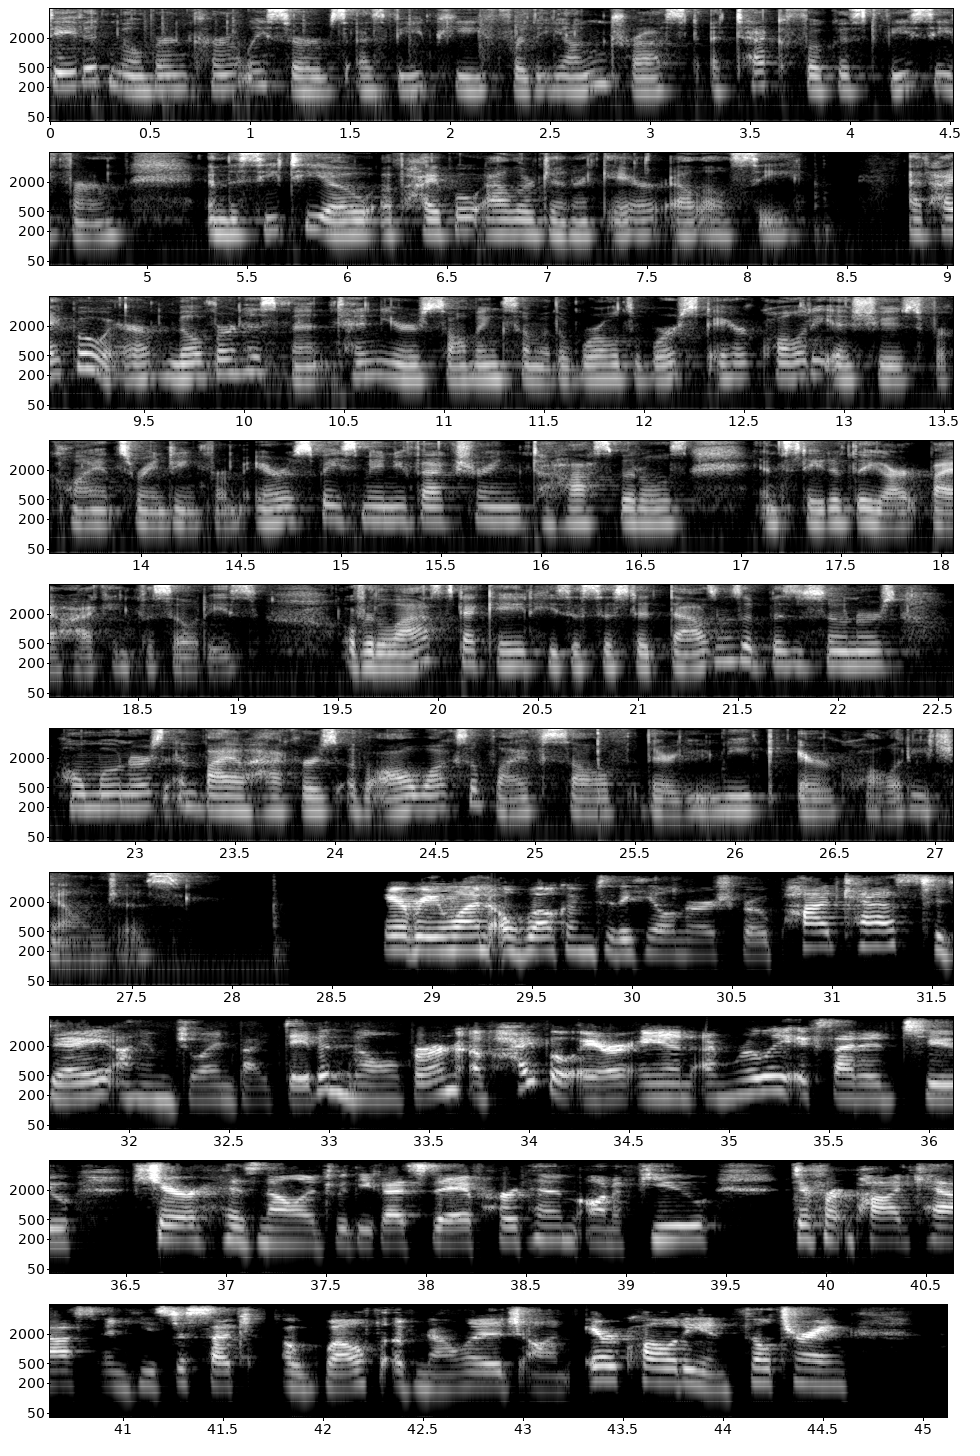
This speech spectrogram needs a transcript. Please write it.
David Milburn currently serves as VP for the Young Trust, a tech focused VC firm, and the CTO of Hypoallergenic Air LLC. At HypoAir, Milburn has spent 10 years solving some of the world's worst air quality issues for clients ranging from aerospace manufacturing to hospitals and state of the art biohacking facilities. Over the last decade, he's assisted thousands of business owners, homeowners, and biohackers of all walks of life solve their unique air quality challenges. Hey everyone, welcome to the Heal Nourish Grow podcast. Today I am joined by David Milburn of HypoAir, and I'm really excited to share his knowledge with you guys today. I've heard him on a few different podcasts, and he's just such a wealth of knowledge on air quality and filtering.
